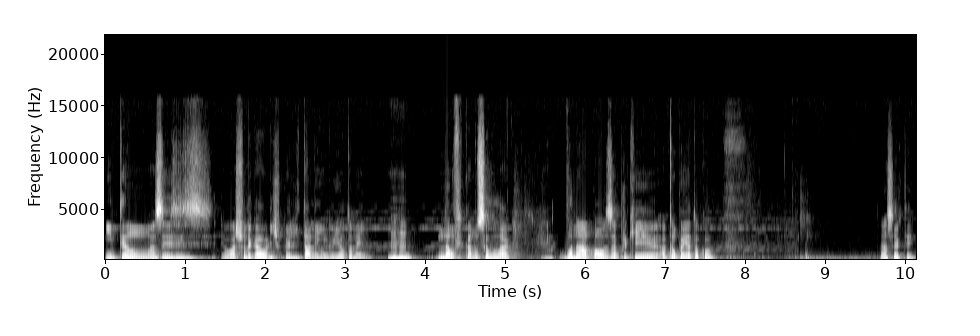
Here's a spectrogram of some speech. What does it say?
Então, às vezes, eu acho legal. Ele, tipo, ele tá lendo e eu também. Uhum. Não ficar no celular. Vou dar uma pausa porque a campanha tocou. Acertei.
